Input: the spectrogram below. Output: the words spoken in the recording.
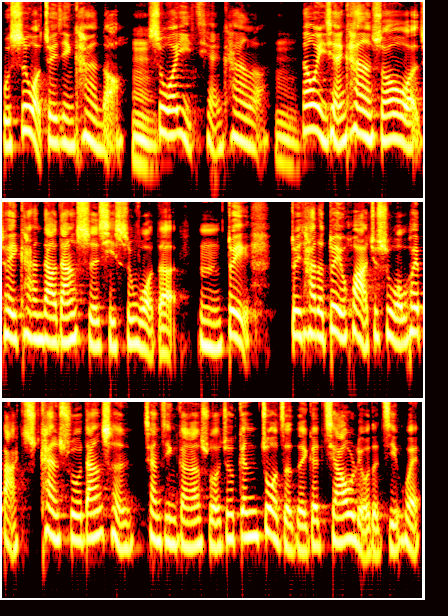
不是我最近看的，嗯，是我以前看了。嗯，那我以前看的时候，我会看到当时其实我的嗯对。对他的对话，就是我会把看书当成像金刚刚说，就跟作者的一个交流的机会。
